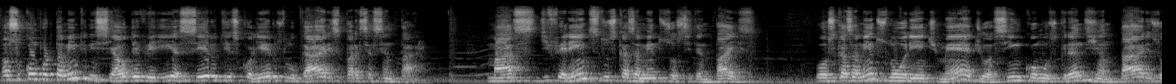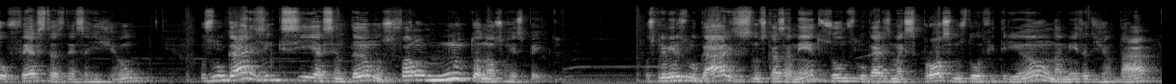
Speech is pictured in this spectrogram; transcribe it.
nosso comportamento inicial deveria ser o de escolher os lugares para se assentar. Mas, diferentes dos casamentos ocidentais, os casamentos no Oriente Médio, assim como os grandes jantares ou festas nessa região, os lugares em que se assentamos falam muito a nosso respeito. Os primeiros lugares nos casamentos ou nos lugares mais próximos do anfitrião na mesa de jantar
